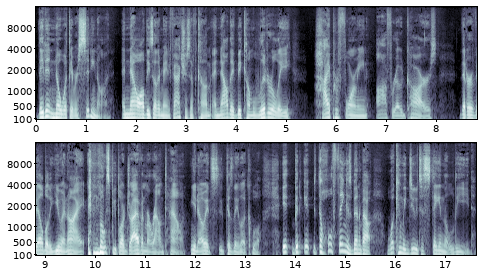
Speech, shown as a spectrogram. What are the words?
They didn't know what they were sitting on. And now all these other manufacturers have come, and now they've become literally high performing off road cars that are available to you and I. And most people are driving them around town. You know, it's because they look cool. It, but, it, but the whole thing has been about what can we do to stay in the lead?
